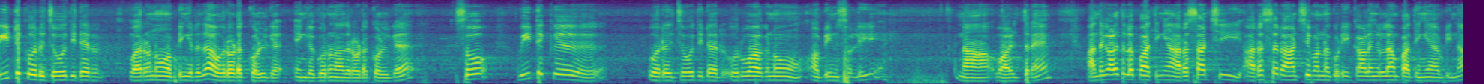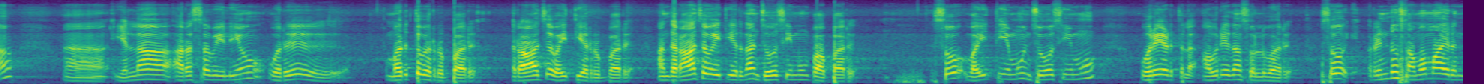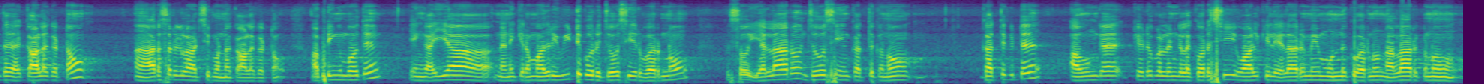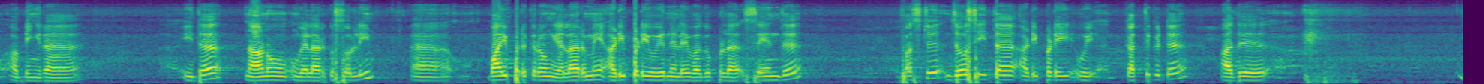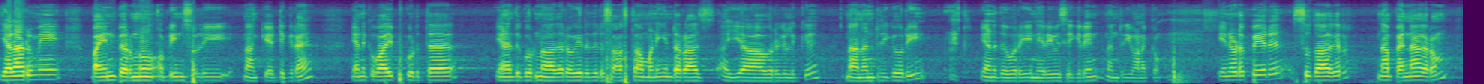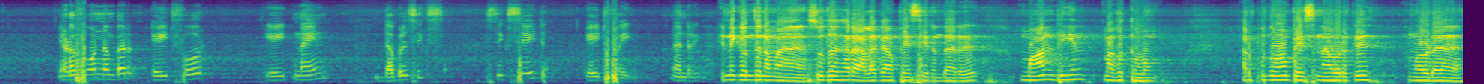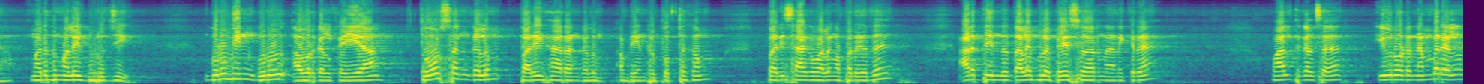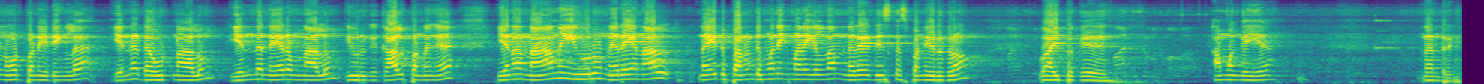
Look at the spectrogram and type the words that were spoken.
வீட்டுக்கு ஒரு ஜோதிடர் வரணும் அப்படிங்கிறது அவரோட கொள்கை எங்கள் குருநாதரோட கொள்கை. ஸோ வீட்டுக்கு ஒரு ஜோதிடர் உருவாகணும் அப்படின்னு சொல்லி நான் வாழ்த்துறேன். அந்த காலத்தில் பார்த்தீங்க அரசாட்சி அரசர் ஆட்சி பண்ணக்கூடிய காலங்கள்லாம் பார்த்தீங்க அப்படின்னா எல்லா அரசவையிலையும் ஒரு மருத்துவர் இருப்பார். ராஜ வைத்தியர் இருப்பார். அந்த ராஜ வைத்தியர் தான் ஜோசியமும் பார்ப்பார் ஸோ வைத்தியமும் ஜோசியமும் ஒரே இடத்துல. அவரே தான் சொல்லுவார். ஸோ ரெண்டும் சமமாக இருந்த காலகட்டம் அரசர்கள் ஆட்சி பண்ண காலகட்டம். அப்படிங்கும்போது எங்கள் ஐயா நினைக்கிற மாதிரி வீட்டுக்கு ஒரு ஜோசியர் வரணும். ஸோ எல்லாரும் ஜோசியம் கற்றுக்கணும் கற்றுக்கிட்டு அவங்க கெடுபலன்களை குறைச்சி வாழ்க்கையில் எல்லாருமே முன்னுக்கு வரணும். நல்லா இருக்கணும் அப்படிங்கிற இதை நானும் உங்கள் எல்லாருக்கும் சொல்லி வாய்ப்பு இருக்கிறவங்க எல்லாருமே அடிப்படை உயர்நிலை வகுப்பில் சேர்ந்து ஃபஸ்ட்டு ஜோசியத்தை அடிப்படை உய் கற்றுக்கிட்டு அது எல்லாருமே பயன்பெறணும் அப்படின்னு சொல்லி நான் கேட்டுக்கிறேன். எனக்கு வாய்ப்பு கொடுத்த எனது குருநாதர் உயர் திரு சாஸ்தா மணிகண்டராஜ் ஐயா அவர்களுக்கு நான் நன்றி கூறி எனது உரையை நிறைவு செய்கிறேன். நன்றி வணக்கம். என்னோடய பேர் சுதாகர் நான் பெண்ணாகரம். என்னோடய phone number eight four eight nine double six six eight eight five நன்றி. இன்றைக்கி வந்து நம்ம சுதாகர் அழகாக பேசியிருந்தார். மாந்தியின் மகத்துவம். அற்புதமாக பேசின அவருக்கு நம்மளோட மருதுமலை குருஜி குருவின் குரு அவர்கள் கையால் தோஷங்களும் பரிகாரங்களும் அப்படின்ற புத்தகம் பரிசாக வழங்கப்படுகிறது. அடுத்து இந்த தலைப்பில் பேசுவார்னு நினைக்கிறேன். வாழ்த்துக்கள் சார். இவரோட நம்பர் எல்லாம் நோட் பண்ணிட்டீங்களா? என்ன டவுட்னாலும் எந்த நேரம்னாலும் இவருக்கு கால் பண்ணுங்க. ஏன்னா நானும் இவரும் நிறைய நாள் நைட்டு பன்னெண்டு மணிக்கு மணிகள் தான் நிறைய டிஸ்கஸ் பண்ணியிருக்கிறோம். வாய்ப்புக்கு. ஆமாங்க ஐயா. நன்றி.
